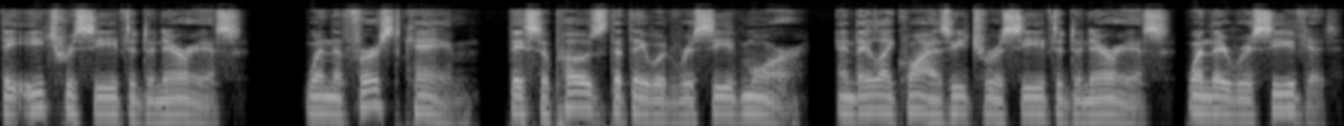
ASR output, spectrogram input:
they each received a denarius. When the first came, they supposed that they would receive more, and they likewise each received a denarius. When they received it,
